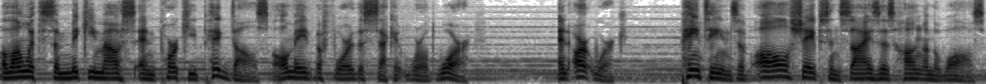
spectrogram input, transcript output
along with some Mickey Mouse and Porky Pig dolls, all made before the Second World War. And artwork. Paintings of all shapes and sizes hung on the walls.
